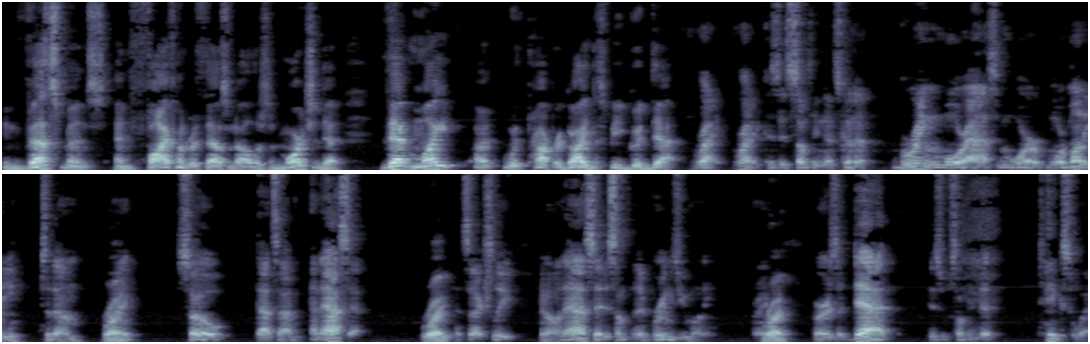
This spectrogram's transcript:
investments and five hundred thousand dollars in margin debt, that might, uh, with proper guidance, be good debt. Right. Right. Because it's something that's going to bring more ass more more money to them. Right. So that's an, an asset. Right. That's actually you know an asset is something that brings you money. Right. Right. Whereas a debt is something that takes away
